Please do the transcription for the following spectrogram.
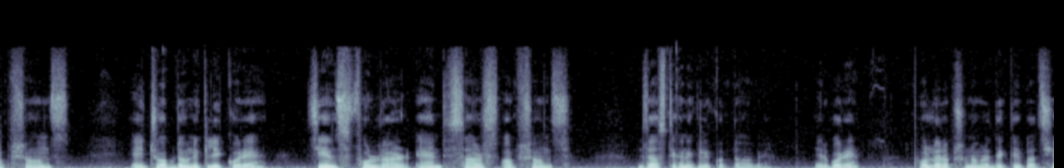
অপশনস এই ড্রপ ডাউনে ক্লিক করে change folder and search options just এখানে ক্লিক করতে হবে। এরপরে ফোল্ডার অপশন আমরা দেখতেই পাচ্ছি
